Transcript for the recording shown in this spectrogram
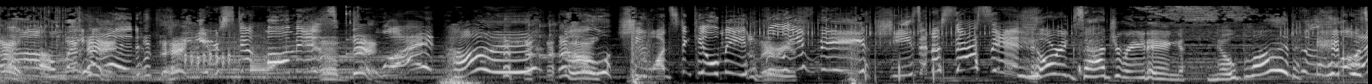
Oh, my Hey, head! What the heck? Your stepmom is. Um, there. What? Hi. Hello. She wants to kill me. Hilarious. Believe me. She's an assassin. You're exaggerating! No blood! It was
